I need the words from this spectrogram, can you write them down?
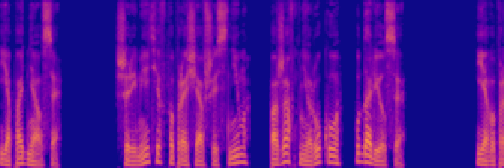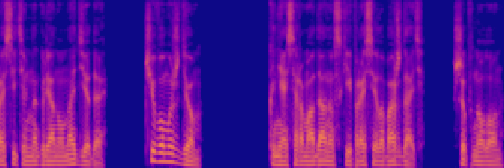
я поднялся. Шереметьев, попрощавшись с ним, пожав мне руку, удалился. Я вопросительно глянул на деда. Чего мы ждем?» «Князь Рамадановский просил обождать», — шепнул он.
